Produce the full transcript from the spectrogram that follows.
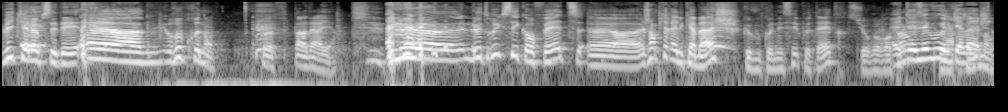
Mais quel obsédé. Euh, reprenons. Pof, par derrière. Le, euh, le truc, c'est qu'en fait, euh, Jean-Pierre Elkabach, que vous connaissez peut-être sur Europe Et 1, taisez-vous. Absolument.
